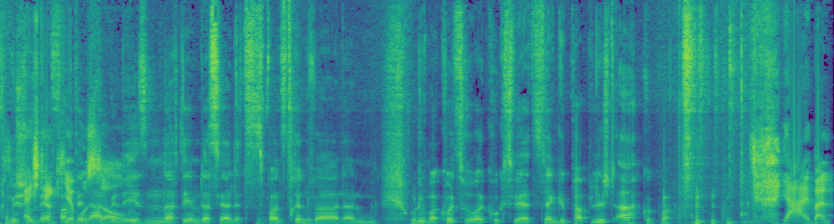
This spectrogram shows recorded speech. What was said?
Habe ich schon Ich mehrfach hier den Namen auch. gelesen, nachdem das ja letztens bei uns drin war, dann, und du mal kurz rüber guckst, wer jetzt denn gepublished. Ah, guck mal. Ja, ich meine,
